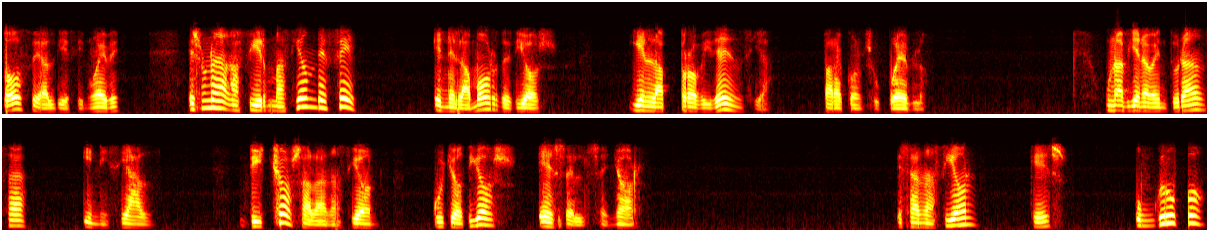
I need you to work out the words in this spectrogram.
12 al 19, es una afirmación de fe en el amor de Dios y en la providencia para con su pueblo. Una bienaventuranza inicial. Dichosa la nación cuyo Dios es el Señor. Esa nación que es un grupo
